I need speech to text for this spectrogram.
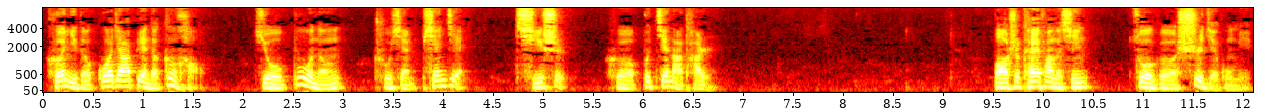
和你的国家变得更好，就不能出现偏见、歧视和不接纳他人。保持开放的心，做个世界公民。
